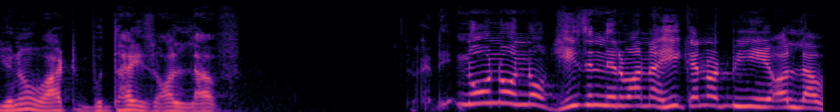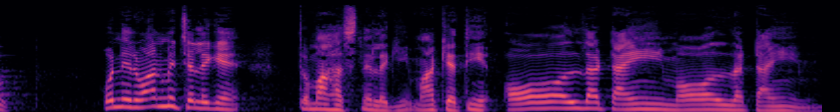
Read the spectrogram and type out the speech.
you know what Buddha is all love तो कहती no no no he is in nirvana he can not be all love वो निर्वाण में चले गए तो माँ हंसने लगी। माँ कहती हैं all the time all the time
